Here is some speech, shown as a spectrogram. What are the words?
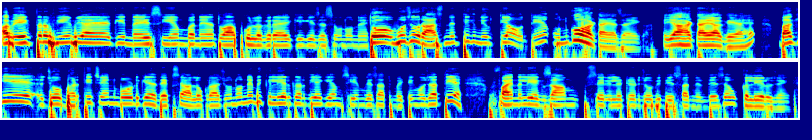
अब एक तरफ़ ये भी आया है कि नए सीएम बने हैं तो आपको लग रहा है कि, कि जैसे उन्होंने तो वो जो राजनीतिक नियुक्तियाँ होती हैं उनको हटाया जाएगा या हटाया गया है। बाकी ये जो भर्ती चयन बोर्ड के अध्यक्ष आलोक राज उन्होंने भी क्लियर कर दिया कि हम सीएम के साथ मीटिंग हो जाती है। फाइनली एग्ज़ाम से रिलेटेड जो भी दिशा निर्देश है वो क्लियर हो जाएँगे।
